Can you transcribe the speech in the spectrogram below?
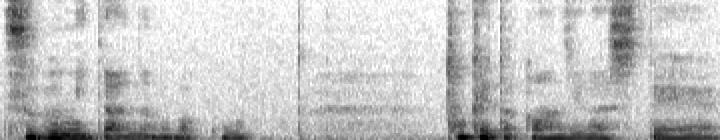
粒みたいなのがこう溶けた感じがして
